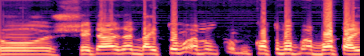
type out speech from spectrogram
তো সেটা দায়িত্ব কর্তব্য বর্তায়,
